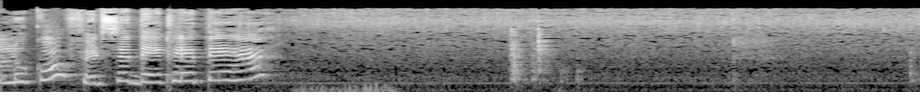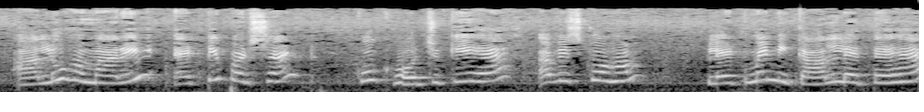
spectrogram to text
आलू को फिर से देख लेते हैं। आलू हमारी 80 परसेंट कुक हो चुकी है। अब इसको हम प्लेट में निकाल लेते हैं।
